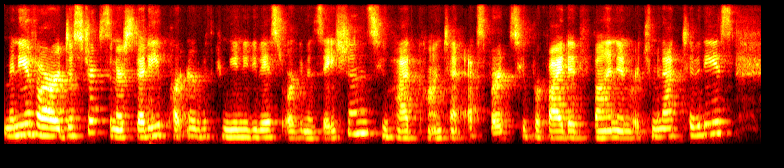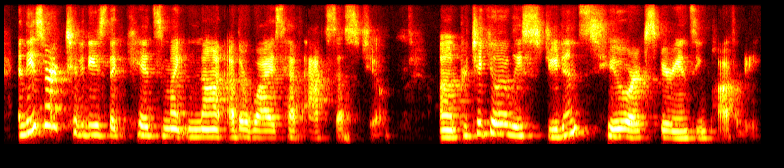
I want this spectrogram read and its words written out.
Many of our districts in our study partnered with community-based organizations who had content experts who provided fun enrichment activities. And these are activities that kids might not otherwise have access to um, particularly students who are experiencing poverty.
